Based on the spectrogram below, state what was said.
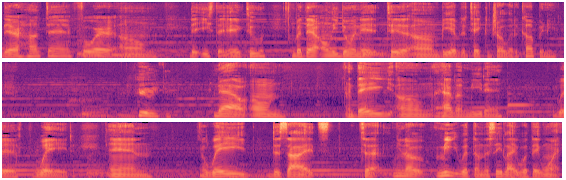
they're hunting for um, the Easter egg too, but they're only doing it to um, be able to take control of the company. now, um, they um have a meeting with Wade, and Wade decides to you know meet with them to see like what they want.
